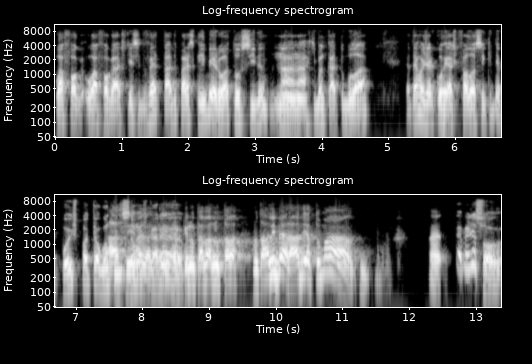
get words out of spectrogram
o, Afog, o Afogados tinha sido vetado e parece que liberou a torcida na, na arquibancada tubular. Até Rogério Correia acho que falou assim que depois pode ter alguma ah, punição. Sim, é verdade, cara... é porque não estava não tava, não tava liberado e a turma é. é, veja só,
